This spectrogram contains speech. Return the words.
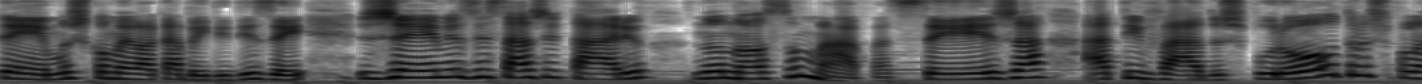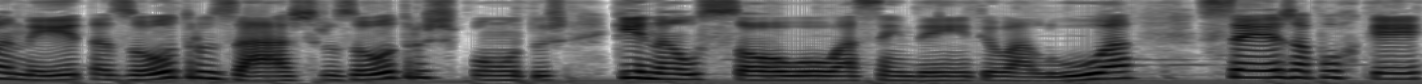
temos, como eu acabei de dizer, Gêmeos e Sagitário no nosso mapa, seja ativados por outros planetas, outros astros, outros pontos que não o Sol ou o ascendente ou a Lua, seja porque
